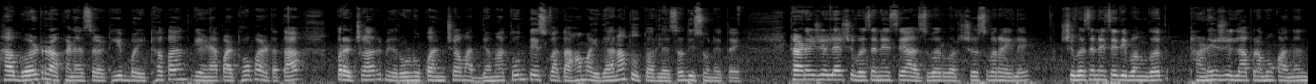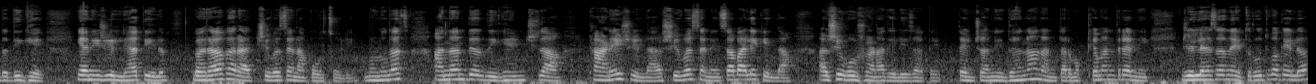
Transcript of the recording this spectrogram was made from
हा गट राखण्यासाठी बैठका घेण्यापाठोपाठ आता प्रचार मिरवणुकांच्या माध्यमातून ते स्वतः मैदानात उतरल्याचं दिसून येत आहे ठाणे जिल्ह्यात शिवसेनेचे आजवर वर्चस्व राहिले शिवसेनेचे दिवंगत ठाणे जिल्हा प्रमुख आनंद दिघे यांनी जिल्ह्यातील घराघरात शिवसेना पोहोचवली. म्हणूनच आनंद दिघेंचा ठाणे जिल्हा शिवसेनेचा बालेकिल्ला अशी घोषणा दिली जाते. त्यांच्या निधनानंतर मुख्यमंत्र्यांनी जिल्ह्याचं नेतृत्व केलं.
